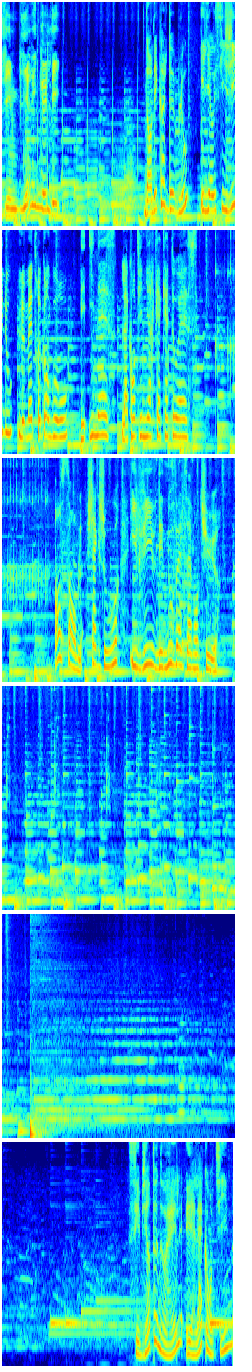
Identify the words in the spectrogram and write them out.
j'aime bien rigoler. Dans l'école de Blue, il y a aussi Gilou, le maître kangourou, et Inès, la cantinière cacatoès. Ensemble, chaque jour, ils vivent des nouvelles aventures. C'est bientôt Noël et à la cantine,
